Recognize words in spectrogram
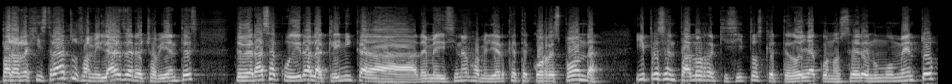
Para registrar a tus familiares derechohabientes, deberás acudir a la clínica de medicina familiar que te corresponda y presentar los requisitos que te doy a conocer en un momento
